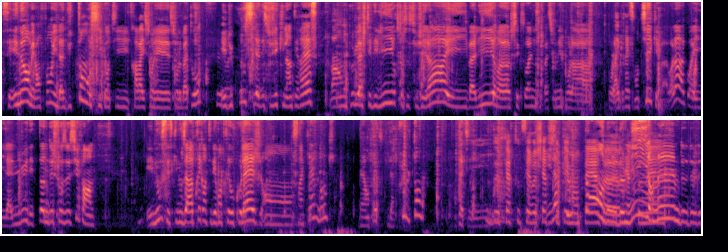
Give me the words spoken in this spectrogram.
c'est énorme et l'enfant il a du temps aussi quand il travaille sur, les, sur le bateau. Et du coup, s'il y a des sujets qui l'intéressent, ben, on peut lui acheter des livres sur ce sujet-là et il va lire. Euh, je sais que Swan il s'est passionné pour la, pour la Grèce antique et ben voilà quoi, il a lu des tonnes de choses dessus. Enfin, et nous, c'est ce qu'il nous a appris quand il est rentré au collège en cinquième, donc. Ben, en fait, il a plus le temps. De faire toutes ces recherches il supplémentaires. Plus le temps de, euh, lire même. De, de,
